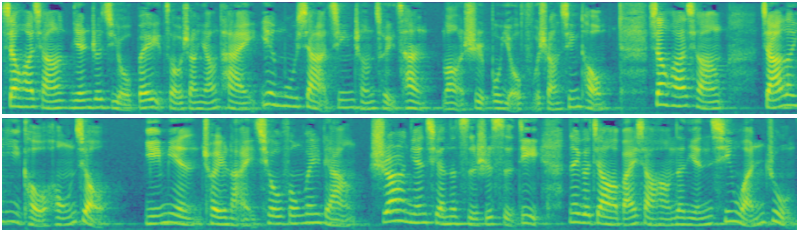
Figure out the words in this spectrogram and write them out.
向华强拈着酒杯走上阳台，夜幕下京城璀璨，往事不由浮上心头。向华强。夹了一口红酒，迎面吹来秋风微凉。十二年前的此时此地，那个叫白小航的年轻玩主，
